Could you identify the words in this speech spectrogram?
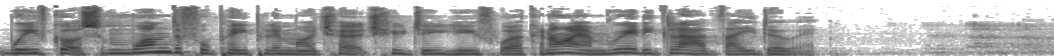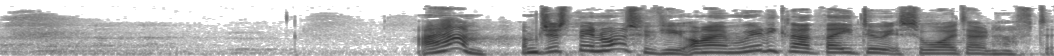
we've got some wonderful people in my church who do youth work, and I am really glad they do it. I am. I'm just being honest with you. I am really glad they do it so I don't have to.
